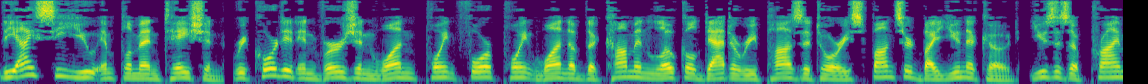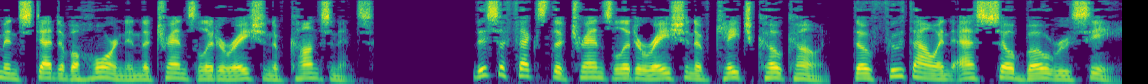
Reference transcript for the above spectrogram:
The ICU implementation, recorded in version 1.4.1 of the Common Locale Data Repository sponsored by Unicode, uses a prime instead of a horn in the transliteration of consonants. This affects the transliteration of kh ko kone, though futhau and s so bo rusi.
